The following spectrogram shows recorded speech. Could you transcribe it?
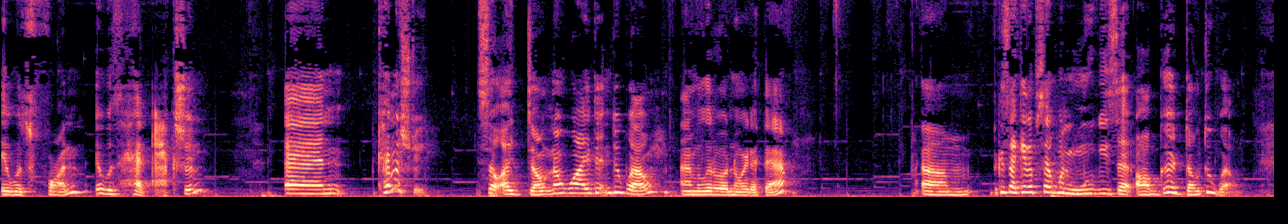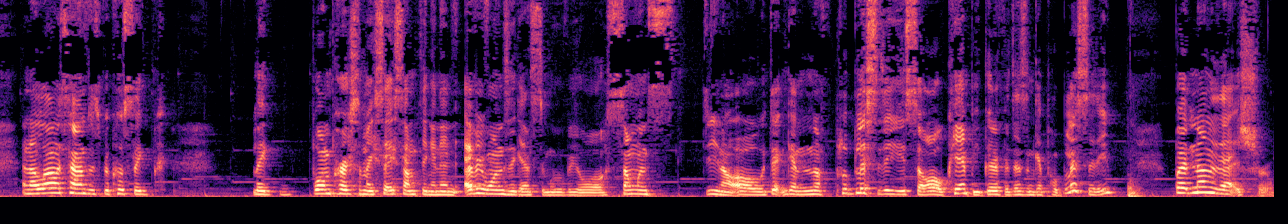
it was fun. It was had action and chemistry. So I don't know why I didn't do well. I'm a little annoyed at that. Um, because I get upset when movies that are good don't do well. And a lot of times it's because like, like one person may say something and then everyone's against the movie or someone's, you know, oh, it didn't get enough publicity, so oh, can't be good if it doesn't get publicity. But none of that is true.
